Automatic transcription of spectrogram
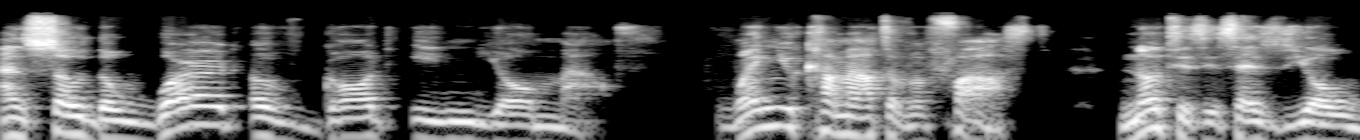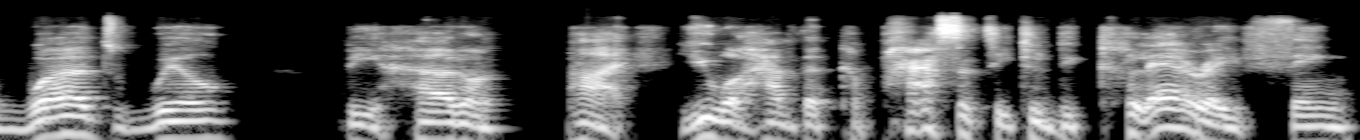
And so the word of God in your mouth, when you come out of a fast, notice it says your words will be heard on high. You will have the capacity to declare a thing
